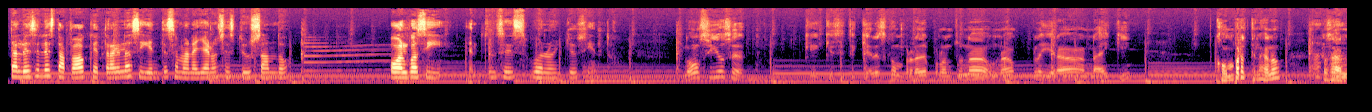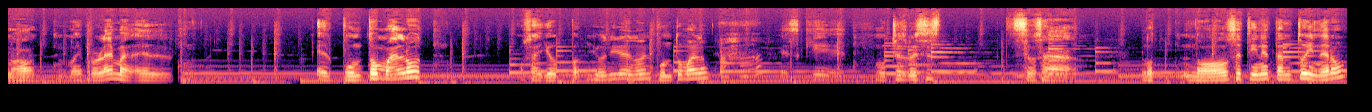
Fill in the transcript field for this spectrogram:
tal vez el estapado que trae la siguiente semana ya no se esté usando o algo así. Entonces, bueno, yo siento. No, sí, o sea, que, que si te quieres comprar de pronto una, una playera Nike, cómpratela, ¿no? O sea, no, no hay problema. El, el punto malo, o sea, yo, yo diría, ¿no? El punto malo Ajá. es que muchas veces, o sea, no, no se tiene tanto dinero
